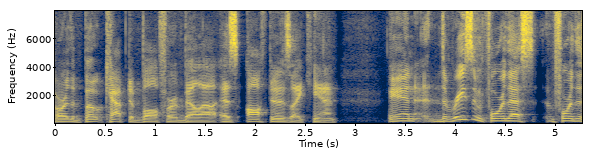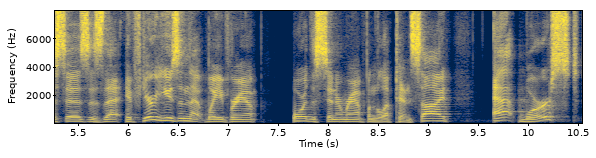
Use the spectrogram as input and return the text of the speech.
or the boat captive ball for a bailout as often as I can. And the reason for this for this is is that if you're using that wave ramp or the center ramp on the left hand side, at worst,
